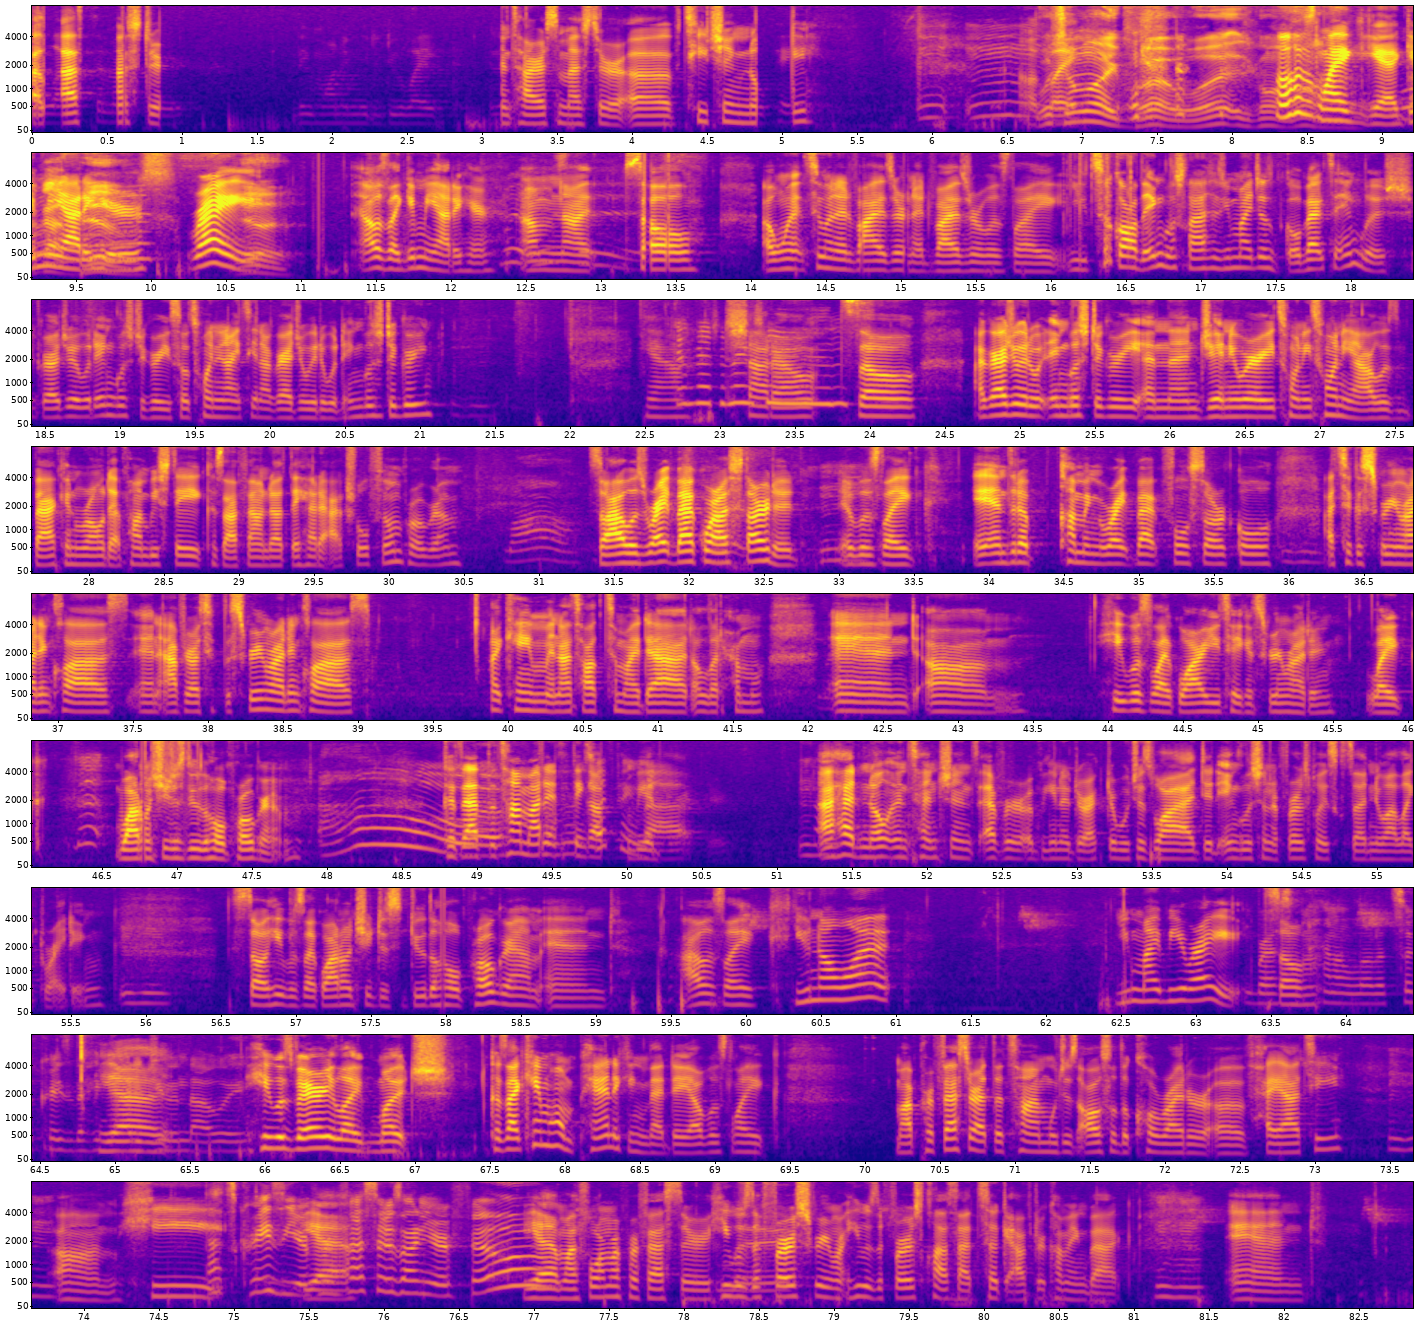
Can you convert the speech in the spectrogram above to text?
That last semester, they wanted me to do like an entire semester of teaching no pay. I was Which like, I'm like, bro, what is going I on? was like, yeah, get me out of here. Right. Yeah. I was like, get me out of here. What I'm not. this? So I went to an advisor, and advisor was like, you took all the English classes, you might just go back to English, graduate with English degree. So 2019, I graduated with English degree. Mm-hmm. Yeah. Shout out. So I graduated with English degree, and then January 2020, I was back enrolled at Palm Beach State because I found out they had an actual film program. Wow. So I was right back where I started. It was like it ended up coming right back full circle. I took a screenwriting class, and after I took the screenwriting class, I came and I talked to my dad, Allah yarhamu, and um, he was like, "Why are you taking screenwriting? Like, why don't you just do the whole program?" Oh. Because at the time, I didn't think I gonna be a that. I had no intentions ever of being a director, which is why I did English in the first place because I knew I liked writing. Mhm. So he was like, "Why don't you just do the whole program?" And I was like, "You know what? You might be right." Bruh, so that's so crazy that he yeah, you in that way. he was very like much because I came home panicking that day. I was like, my professor at the time, which is also the co-writer of Hayati, Mhm. um, he That's crazy. Your yeah. professor's on your film. yeah, my former professor, he was the first screenwriter. He was the first class I took after coming back, Mhm. and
